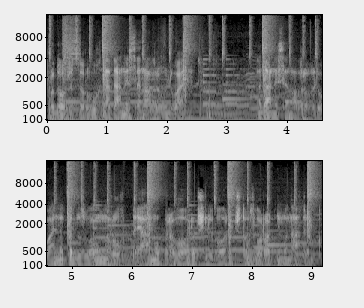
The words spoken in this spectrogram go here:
продовжити рух на даний сигнал регулювальника. На даний сигнал регулювальника дозволено рух прямо, праворуч, ліворуч та в зворотньому напрямку.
